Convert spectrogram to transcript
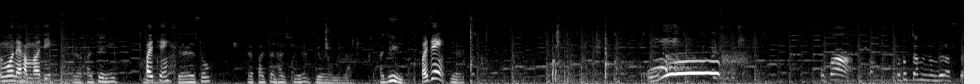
응원의 한마디 네, 파이팅. 파이팅. 어, 계속 네, 발전하시길 기원합니다. 파이팅. 화이팅 예. 오 오빠 구독자 한 명 늘었어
